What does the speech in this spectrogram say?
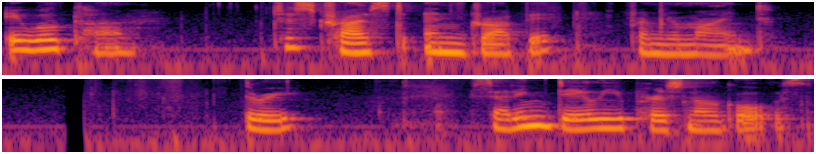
It will come. Just trust and drop it from your mind. 3. Setting daily personal goals.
